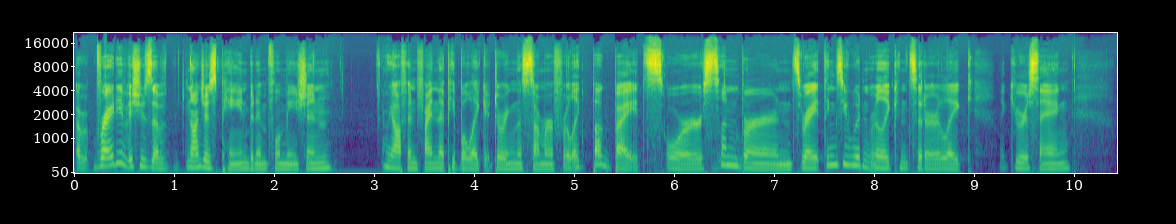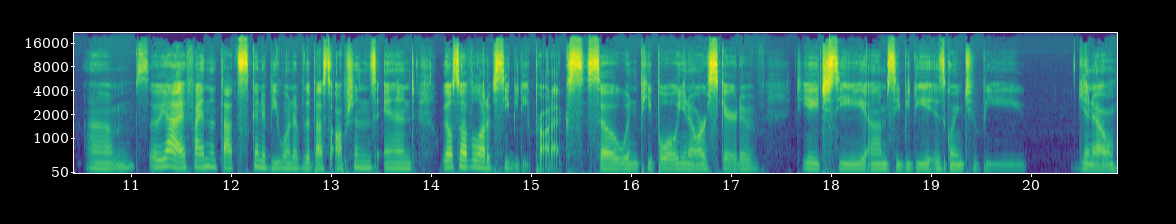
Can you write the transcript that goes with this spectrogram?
a variety of issues of not just pain, but inflammation. We often find that people like it during the summer for like bug bites or sunburns, right? Things you wouldn't really consider, like like you were saying. Um, so yeah, I find that that's going to be one of the best options, and we also have a lot of CBD products. So when people you know are scared of THC, um, CBD is going to be, you know,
